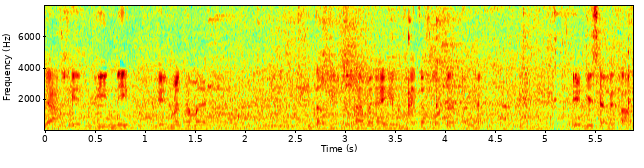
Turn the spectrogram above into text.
อยากเห็นพี่นิก เห็นมันทำไม ต้องเห็นนะไม่ให้เห็นใครสักคนนะตอนนี้เห็นที่ฉันไปก่อน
